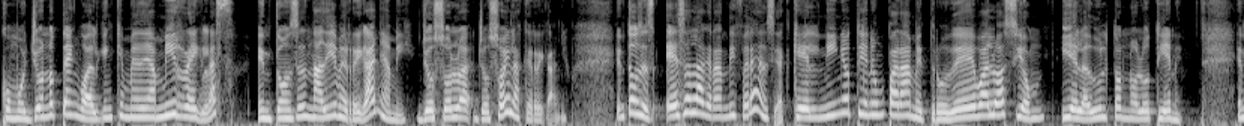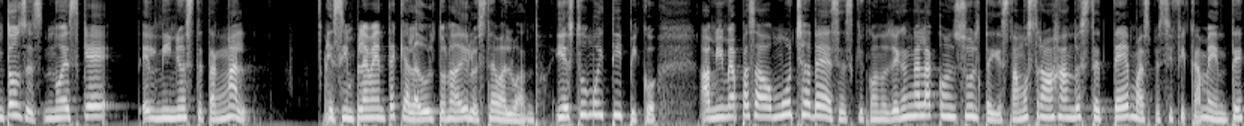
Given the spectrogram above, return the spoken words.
como yo no tengo a alguien que me dé a mí reglas, entonces nadie me regaña a mí, yo solo yo soy la que regaño. Entonces, esa es la gran diferencia, que el niño tiene un parámetro de evaluación y el adulto no lo tiene. Entonces, no es que el niño esté tan mal, es simplemente que al adulto nadie lo está evaluando. Y esto es muy típico. A mí me ha pasado muchas veces que cuando llegan a la consulta y estamos trabajando este tema específicamente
